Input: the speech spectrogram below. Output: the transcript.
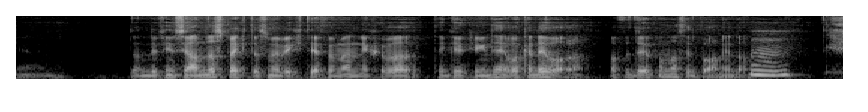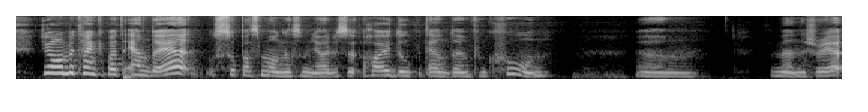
Eh, det finns ju andra aspekter som är viktiga för människor. Vad tänker du kring det? Vad kan det vara? Varför döper man sitt barn idag? Mm. Ja, med tanke på att det ändå är så pass många som gör det så har ju dopet ändå en funktion um, för människor. Jag,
